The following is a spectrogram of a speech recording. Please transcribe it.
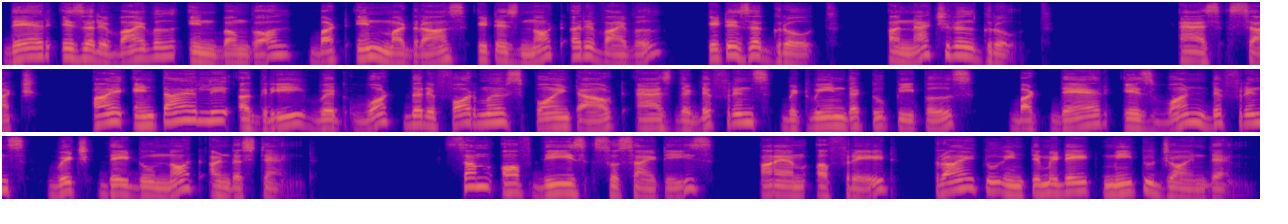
there is a revival in Bengal, but in Madras it is not a revival, it is a growth, a natural growth. As such, I entirely agree with what the reformers point out as the difference between the two peoples, but there is one difference which they do not understand. Some of these societies, I am afraid, try to intimidate me to join them.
